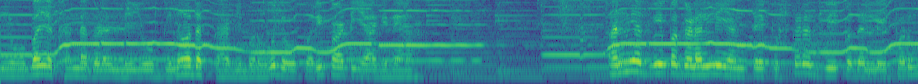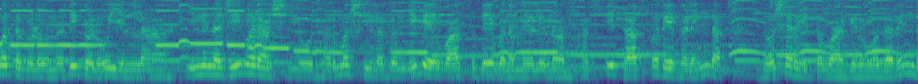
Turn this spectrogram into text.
ಈ ಉಭಯ ಖಂಡಗಳಲ್ಲಿಯೂ ವಿನೋದಕ್ಕಾಗಿ ಬರುವುದು ಪರಿಪಾಟಿಯಾಗಿದೆ. ಅನ್ಯ ದ್ವೀಪಗಳಲ್ಲಿಯಂತೆ ಪುಷ್ಕರ ದ್ವೀಪದಲ್ಲಿ ಪರ್ವತಗಳು, ನದಿಗಳು ಇಲ್ಲ. ಇಲ್ಲಿನ ಜೀವರಾಶಿಯು ಧರ್ಮಶೀಲದೊಂದಿಗೆ ವಾಸುದೇವನ ಮೇಲಿನ ಭಕ್ತಿ ತಾತ್ಪರ್ಯಗಳಿಂದ ದೋಷರಹಿತವಾಗಿರುವುದರಿಂದ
